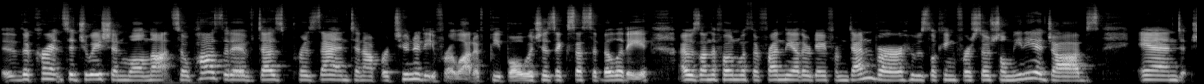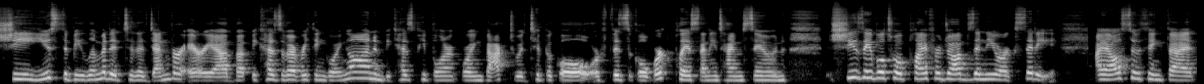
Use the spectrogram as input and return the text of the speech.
the current situation while not so positive does present an opportunity for a lot of people which is accessibility. I was on the phone with a friend the other day from denver who was looking for social media jobs jobs. And she used to be limited to the Denver area, but because of everything going on and because people aren't going back to a typical or physical workplace anytime soon, she's able to apply for jobs in New York City. I also think that,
